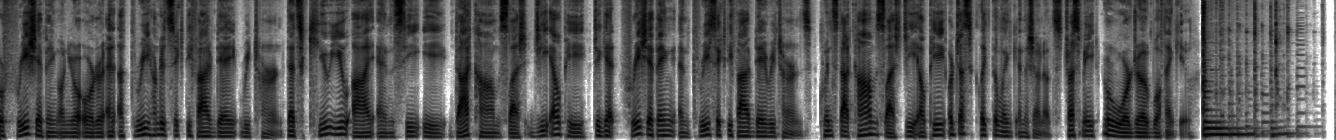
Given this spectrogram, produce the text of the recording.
for free shipping on your order and a 365 day return. That's Q-U-I-N-C-E dot com slash GLP to get free shipping and 365 day returns. Quince.com slash GLP or just click the link in the show notes. Trust me, your wardrobe will thank you.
